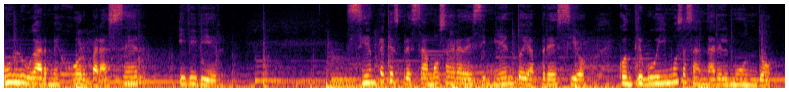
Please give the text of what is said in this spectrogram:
un lugar mejor para ser y vivir. Siempre que expresamos agradecimiento y aprecio, contribuimos a sanar el mundo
